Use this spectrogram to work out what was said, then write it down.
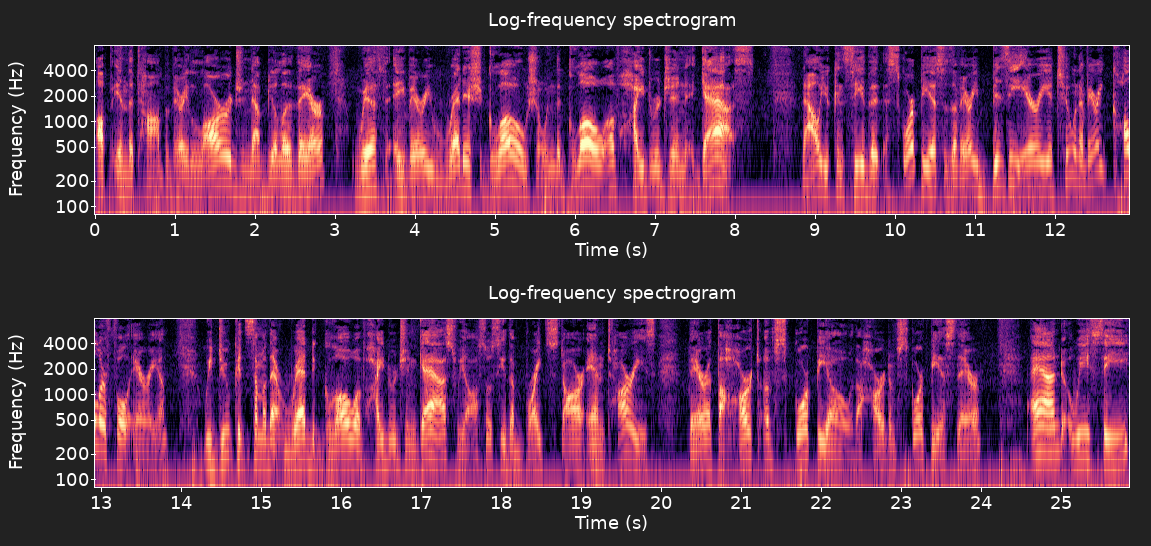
up in the top, a very large nebula there with a very reddish glow showing the glow of hydrogen gas. Now you can see that Scorpius is a very busy area too and a very colorful area. We do get some of that red glow of hydrogen gas. We also see the bright star Antares there at the heart of Scorpio, the heart of Scorpius there. And we see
